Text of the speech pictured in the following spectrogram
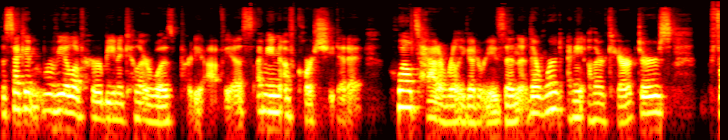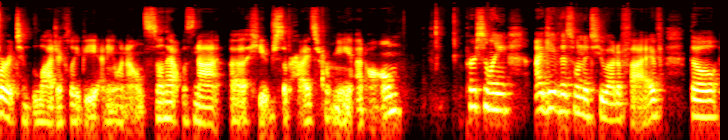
The second reveal of her being a killer was pretty obvious. I mean, of course she did it else had a really good reason? There weren't any other characters for it to logically be anyone else. So that was not a huge surprise for me at all. Personally, I gave this one a two out of five, though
